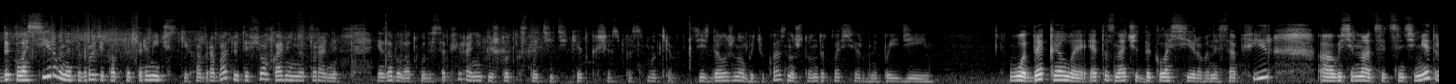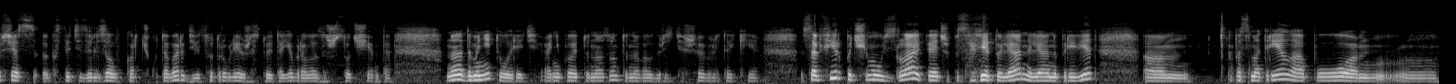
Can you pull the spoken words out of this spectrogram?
Деклассированный, это вроде как-то термически их обрабатывают. И все, камень натуральный. Я забыла, откуда сапфир. Они пишут, вот, кстати, этикетка. Сейчас посмотрим. Здесь должно быть указано, что он деклассированный, по идее. Вот, ДКЛ, это значит деклассированный сапфир, 18 а, сантиметров. Сейчас, кстати, залезала в карточку товара, 900 рублей уже стоит, а я брала за 600 с чем-то. Но надо мониторить. Они бывают то на Озон, то на Wildberries дешевле такие. Сапфир почему взяла? Опять же, по совету Ляны. Ляна, привет. Посмотрела по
